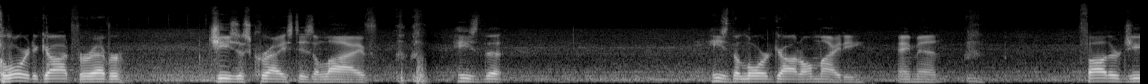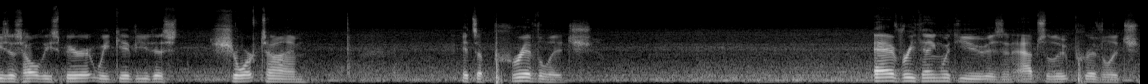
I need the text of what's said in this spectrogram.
Glory to God forever. Jesus Christ is alive. he's the He's the Lord God Almighty. Amen. Father, Jesus, Holy Spirit, we give you this short time. It's a privilege. Everything with you is an absolute privilege.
